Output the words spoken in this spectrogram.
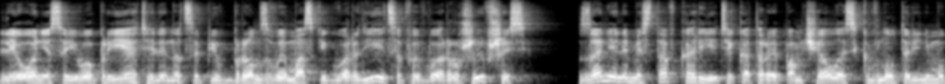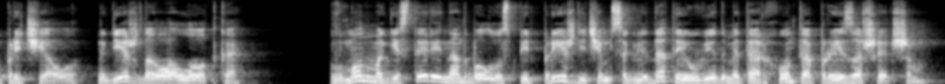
Леонис и его приятели, нацепив бронзовые маски гвардейцев и вооружившись, заняли места в карете, которая помчалась к внутреннему причалу, где ждала лодка. В Мон-Магистерии надо было успеть прежде, чем соглядатые уведомят Архонта о произошедшем.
